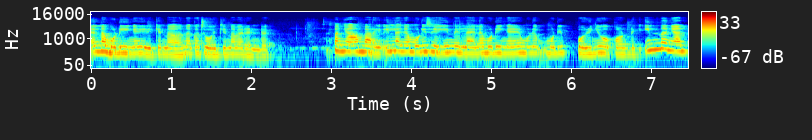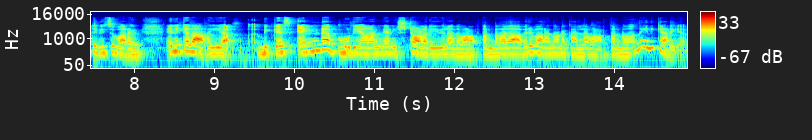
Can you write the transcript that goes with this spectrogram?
എന്താ മുടി ഇങ്ങനെ ഇരിക്കുന്നത്? എന്നൊക്കെ ചോദിക്കുന്നവരുണ്ട്. അപ്പം ഞാൻ പറയും ഇല്ല ഞാൻ മുടി ചെയ്യുന്നില്ല. എന്റെ മുടി ഇങ്ങനെ മുടി മുടി പൊഴിഞ്ഞു പോയിക്കൊണ്ടിരിക്കും. ഇന്ന് ഞാൻ തിരിച്ചു പറയും എനിക്കത് അറിയാം. ബിക്കോസ് എന്റെ മുടിയാണ് ഞാൻ ഇഷ്ടമുള്ള രീതിയിൽ അത് വളർത്തേണ്ടത്. അല്ല അവർ പറയുന്നതാണ് കല്ല വളർത്തേണ്ടതെന്ന് എനിക്കറിയാം.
